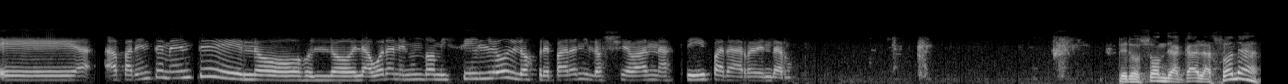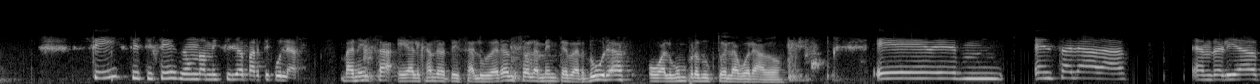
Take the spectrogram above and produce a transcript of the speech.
Eh, aparentemente lo, lo elaboran en un domicilio y los preparan y los llevan así para revender. ¿Pero son de acá de la zona? Sí, sí, sí, sí, de un domicilio particular. Vanessa, eh, Alejandra te saluda. ¿Eran solamente verduras o algún producto elaborado? Eh, ensaladas, en realidad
